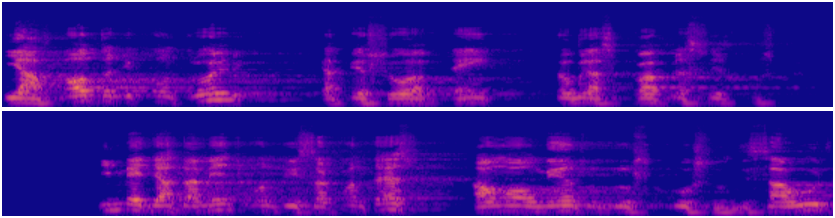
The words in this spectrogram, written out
E a falta de controle que a pessoa tem sobre as próprias circunstâncias. Imediatamente, quando isso acontece, há um aumento dos custos de saúde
